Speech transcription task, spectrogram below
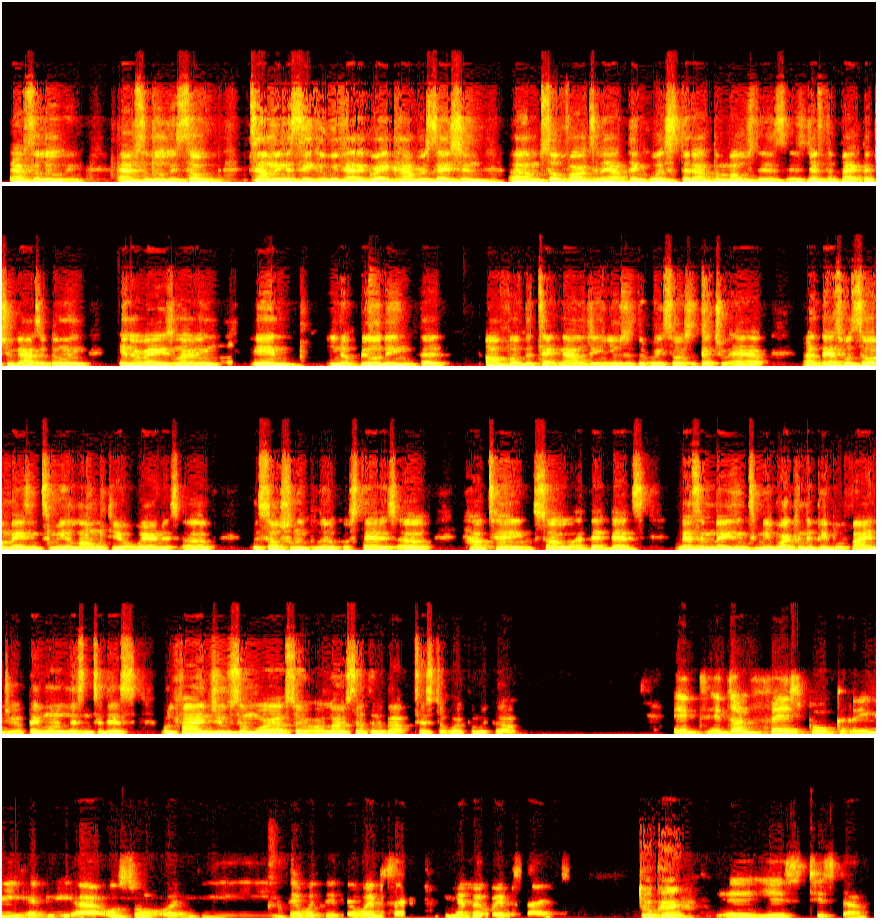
Absolutely, absolutely. So tell me, Nasiphi, we've had a great conversation um, so far today. I think what stood out the most is is just the fact that you guys are doing interage learning and you know building the off of the technology and uses the resources that you have. Uh, that's what's so amazing to me, along with your awareness of the social and political status of Gauteng. So uh, that that's that's amazing to me. Where can the people find you if they want to listen to this or find you somewhere else or, or learn something about TeaSterl? Where can we go? It, it's on Facebook, really, and we are also on the the, the, the website. We have a website. Okay. Uh, yes, TeaSterl.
